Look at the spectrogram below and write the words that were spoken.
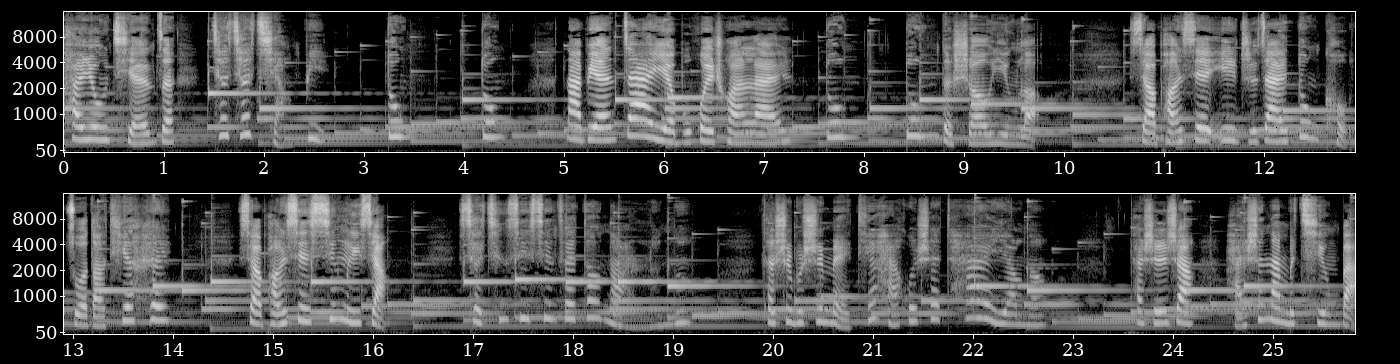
它用钳子。”敲敲墙壁，咚咚，那边再也不会传来咚咚的声音了。小螃蟹一直在洞口坐到天黑。小螃蟹心里想：小青蟹现在到哪儿了呢？它是不是每天还会晒太阳呢？它身上还是那么轻吧？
